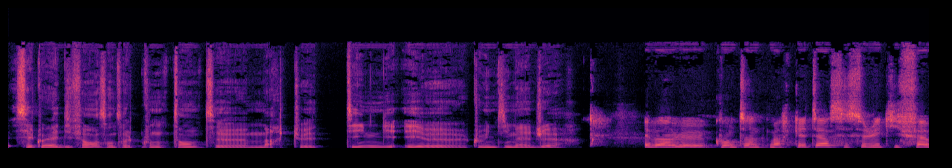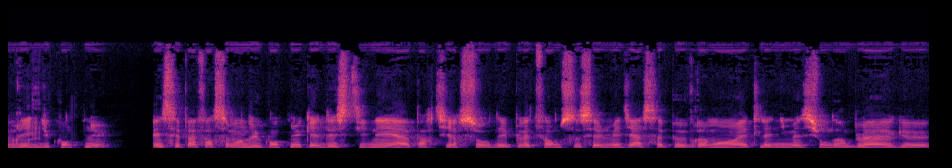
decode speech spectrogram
C'est quoi la différence entre content euh, marketing et euh, community manager? Eh ben le content marketer c'est celui qui fabrique du contenu et c'est pas forcément du contenu qui est destiné à partir sur des plateformes social media. Ça peut vraiment être l'animation d'un blog. Euh,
